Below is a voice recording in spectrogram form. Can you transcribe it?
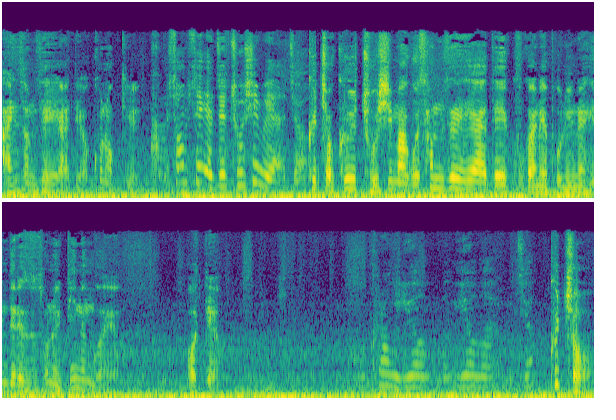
안 섬세해야 돼요? 코너길. 그, 섬세 이제 조심해야죠. 그쵸. 그 조심하고 섬세해야 될 구간에 본인은 핸들에서 손을 띄는 거예요. 어때요? 어, 그럼 위험 위험하죠? 그쵸.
